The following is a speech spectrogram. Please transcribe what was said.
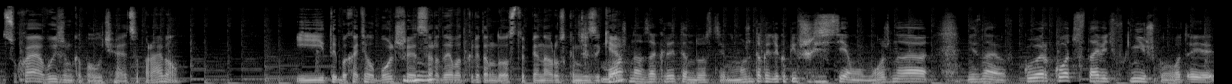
сухая выжимка получается правил. И ты бы хотел больше SRD в открытом доступе на русском языке? Можно в закрытом доступе, можно только для купивших систему, можно, не знаю, QR-код вставить в книжку. Вот э,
